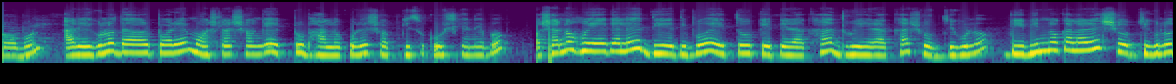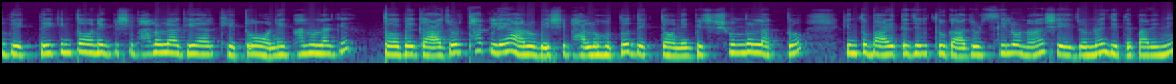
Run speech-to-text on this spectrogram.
লবণ। আর এগুলো দেওয়ার পরে মশলার সঙ্গে একটু ভালো করে সব কিছু কষিয়ে নেব। কষানো হয়ে গেলে দিয়ে দিব এই তো কেটে রাখা, ধুয়ে রাখা সবজিগুলো। বিভিন্ন কালারের সবজিগুলো দেখতেই কিন্তু অনেক বেশি ভালো লাগে আর খেতেও অনেক ভালো লাগে। তবে গাজর থাকলে আরও বেশি ভালো হতো, দেখতে অনেক বেশি সুন্দর লাগতো। কিন্তু বাড়িতে যেহেতু গাজর ছিল না, সেই জন্যই দিতে পারিনি।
